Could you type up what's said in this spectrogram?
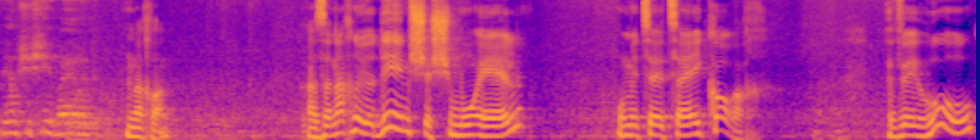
ביום שישי בערב. נכון. אז אנחנו יודעים ששמואל הוא מצאצאי קורח. והוא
